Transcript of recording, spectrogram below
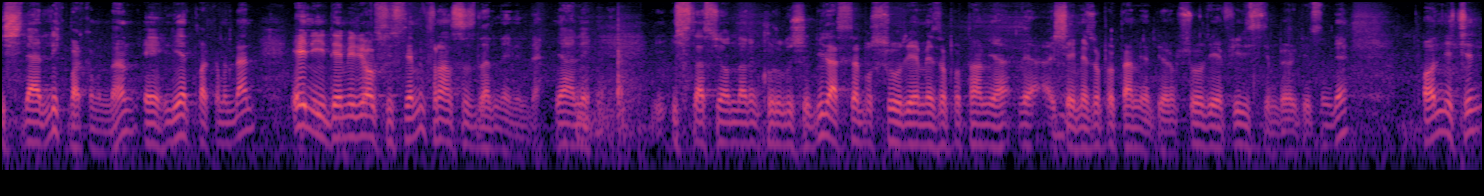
işlerlik bakımından, ehliyet bakımından en iyi demiryol sistemi Fransızların elinde. Yani istasyonların kuruluşu bilhassa bu Suriye, Mezopotamya ve şey Mezopotamya diyorum Suriye, Filistin bölgesinde onun için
